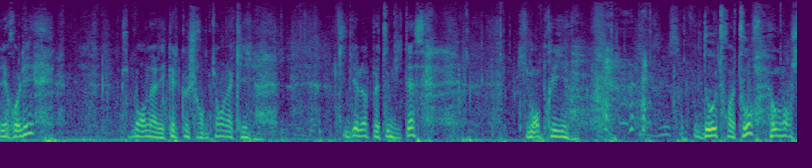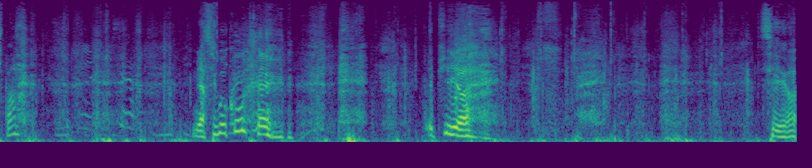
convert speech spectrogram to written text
les relais. Puis bon, on a les quelques champions là qui galopent à toute vitesse, qui m'ont pris deux ou trois tours au moment je parle. Merci beaucoup. Et puis, euh, c'est. euh,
